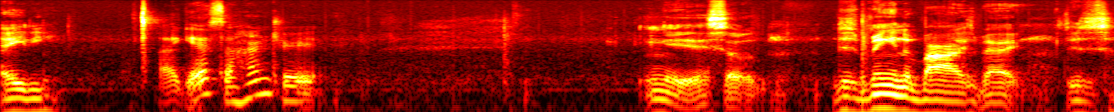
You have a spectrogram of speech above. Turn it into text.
80. I guess a hundred. Yeah, so just bringing the vibes back. Just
